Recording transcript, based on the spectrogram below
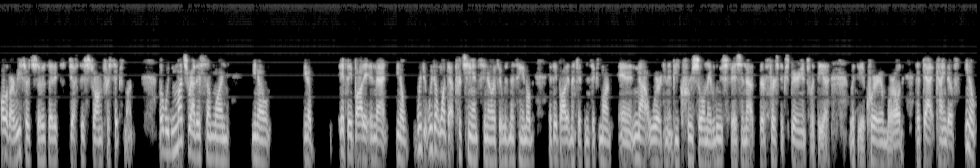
all of our research shows that it's just as strong for six months. But we'd much rather someone, you know, you know, if they bought it in that, you know, we, we don't want that perchance, you know, if it was mishandled, if they bought it in the fifth and sixth month and it not work and it be crucial and they lose fish and that's their first experience with the, uh, with the aquarium world, that that kind of, you know,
